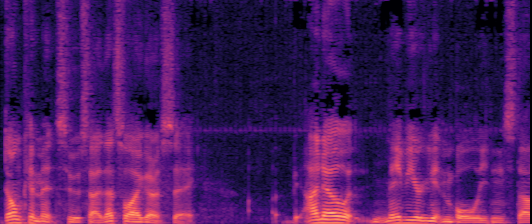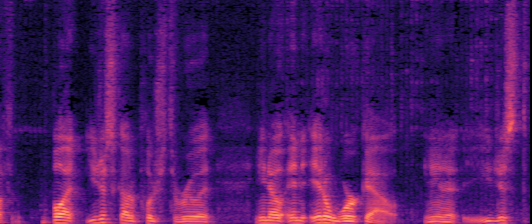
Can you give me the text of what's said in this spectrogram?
don't commit suicide. That's all I gotta say. I know maybe you're getting bullied and stuff, but you just gotta push through it, you know, and it'll work out. You know, you just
